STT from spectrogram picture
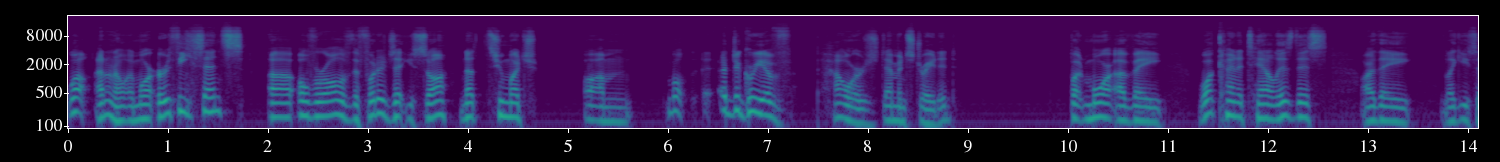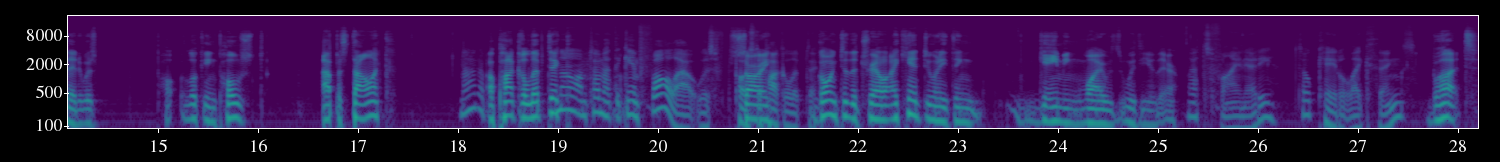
well, I don't know, a more earthy sense uh, overall of the footage that you saw. Not too much, um, well, a degree of powers demonstrated, but more of a what kind of tale is this? Are they, like you said, it was po- looking post apostolic, Not a apocalyptic. No, I'm talking about the game Fallout was Sorry, post-apocalyptic. going to the trailer. I can't do anything gaming wise with you there, That's fine, Eddie. It's okay to like things. but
